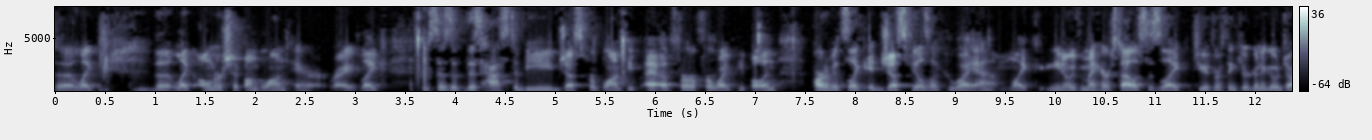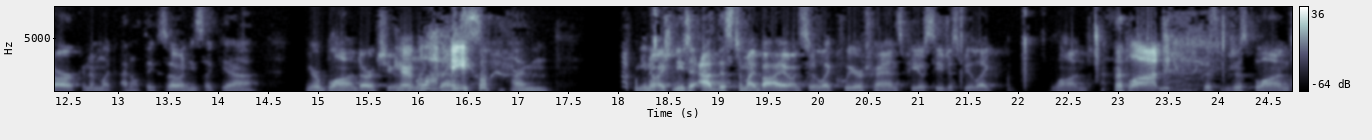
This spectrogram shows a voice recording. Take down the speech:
to like the like ownership on blonde hair, right? Like who says that this has to be just for blonde people, uh, for for white people? And part of it's like it just feels like who I am. Like you know, even my hairstylist is like, "Do you ever think you're going to go dark?" And I'm like, "I don't think so." And he's like, "Yeah, you're blonde, aren't you?" You're I'm like, blonde. "Yes, I'm." You know, I need to add this to my bio instead of like queer, trans, POC. Just be like blonde, Blonde. just just blonde,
